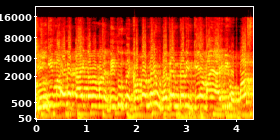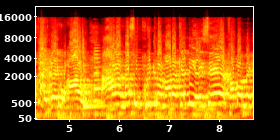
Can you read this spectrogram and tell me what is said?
જિંદગીમાં હે ને કાઈ તમે મને દીધું જ નહીં. ખબર નહીં હું લગન કરીને કેમ આયા આવી હો? પસ્તાઈ ગઈ હો હાવ. આવા નસીબ ફૂટલા મારા ખેતી હશે. ખબર નહીં.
